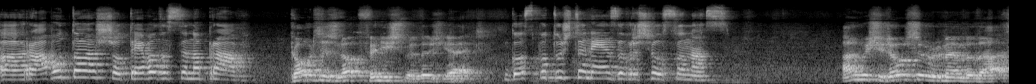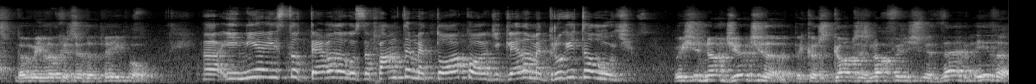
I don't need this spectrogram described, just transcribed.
а, работа што треба да се направи. God has not finished with us yet. Господ уште не е завршил со нас. And we should also remember that when we look at other people. А, и ние исто треба да го запамтиме тоа кога ги гледаме другите луѓе. We should not judge them because God has not finished with them either.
